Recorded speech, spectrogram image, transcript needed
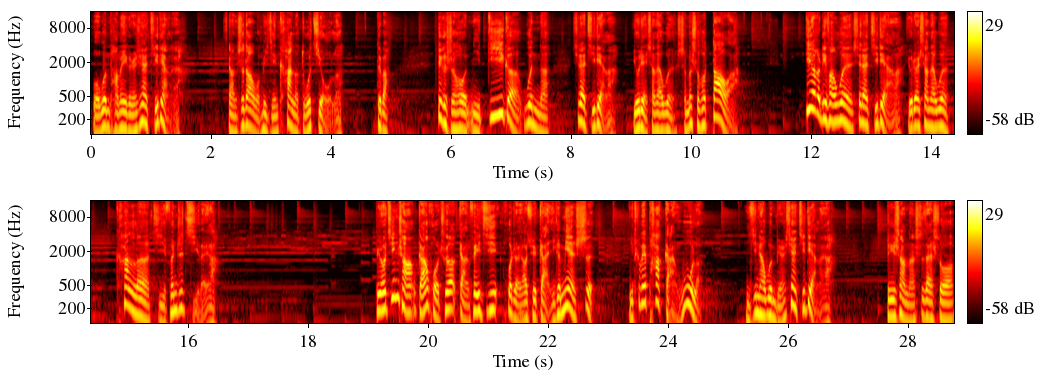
我问旁边一个人现在几点了呀？想知道我们已经看了多久了，对吧？这个时候你第一个问呢，现在几点了？有点像在问什么时候到啊？第二个地方问现在几点了，有点像在问看了几分之几了呀？比如经常赶火车、赶飞机，或者要去赶一个面试，你特别怕感悟了，你经常问别人现在几点了呀？实际上呢是在说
